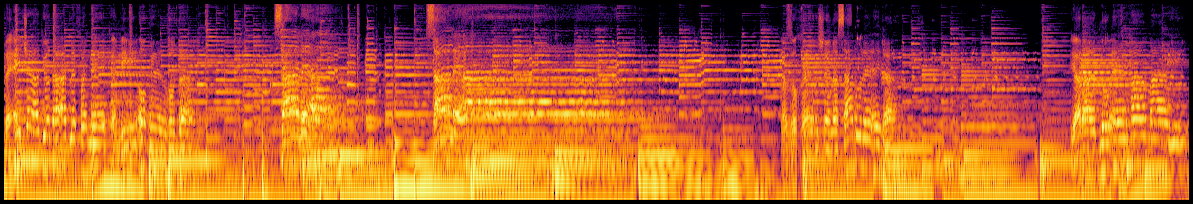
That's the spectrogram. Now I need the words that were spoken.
ואין שאת יודעת לפנק, אני אוהב אותך. סע לאט, סע לאט. זוכר שנסענו לאילת? ירדנו אל המים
